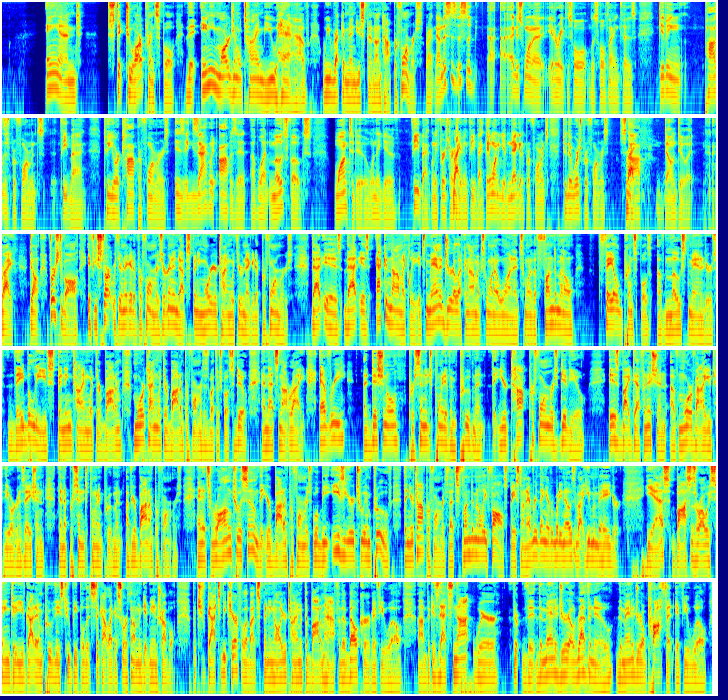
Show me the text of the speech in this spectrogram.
and stick to our principle that any marginal time you have, we recommend you spend on top performers. Right now, this is this is a. I, I just want to iterate this whole this whole thing because giving positive performance feedback to your top performers is exactly opposite of what most folks want to do when they give feedback when they first start Right. giving feedback they want to give negative performance to their worst performers stop don't do it Right. Don't. First of all, if you start with your negative performers, you're going to end up spending more of your time with your negative performers. That is, that is economically, it's managerial economics 101. It's one of the fundamental failed principles of most managers. They believe spending time with their bottom, more time with their bottom performers is what they're supposed to do. And that's not right. Every additional percentage point of improvement that your top performers give you is by definition of more value to the organization than a percentage point improvement of your bottom performers. And it's wrong to assume that your bottom performers will be easier to improve than your top performers. That's fundamentally false based on everything everybody knows about human behavior. Yes, bosses are always saying to you, you've got to improve these two people that stick out like a sore thumb and get me in trouble. But you've got to be careful about spending all your time at the bottom half of the bell curve, if you will, uh, because that's not where the, the, the managerial revenue, the managerial profit, if you will,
